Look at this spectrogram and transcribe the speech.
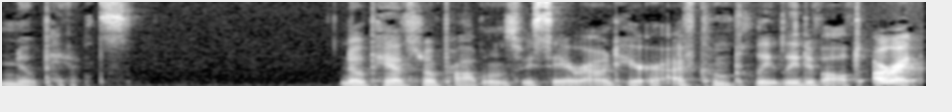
No pants. No pants, no problems, we say around here. I've completely devolved. All right.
